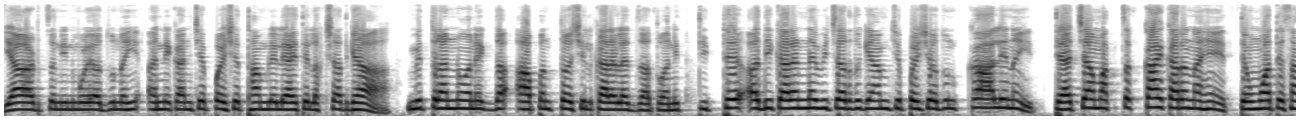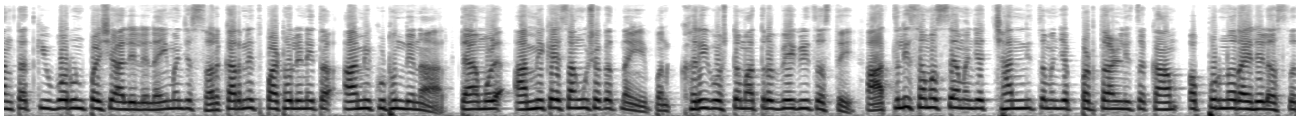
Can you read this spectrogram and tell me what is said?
या अडचणींमुळे अजूनही अनेकांचे पैसे थांबलेले आहेत ते लक्षात घ्या. मित्रांनो अनेकदा आपण तहसील कार्यालयात जातो आणि तिथे अधिकाऱ्यांना विचारतो की आमचे पैसे अजून का आले नाहीत? त्याच्या मागचं काय कारण आहे? तेव्हा ते सांगतात की वरून पैसे आलेले नाही म्हणजे सरकारनेच पाठवले नाही तर आम्ही कुठून देणार? त्यामुळे आम्ही काही सांगू शकत नाही पण खरी गोष्ट मात्र वेगळीच असते. आतली समस्या म्हणजे छाननीचं म्हणजे पडताळणीचं काम अपूर्ण राहिलेलं असतं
